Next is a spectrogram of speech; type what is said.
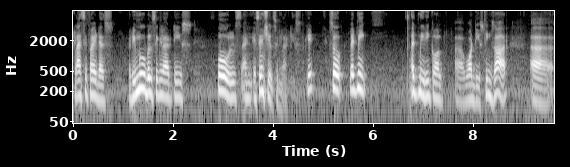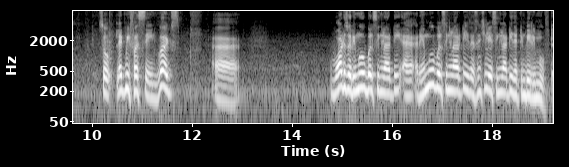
classified as removable singularities, poles and essential singularities okay. So let me let me recall uh, what these things are. Uh, so let me first say in words uh, what is a removable singularity? A removable singularity is essentially a singularity that can be removed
